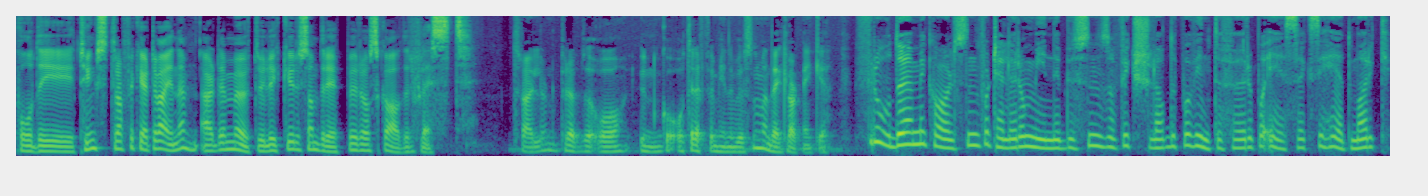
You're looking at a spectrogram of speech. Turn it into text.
På de tyngst trafikkerte veiene er det møteulykker som dreper og skader flest traileren prøvde å unngå å treffe minibussen, men det klarte den ikke. Frode Michaelsen forteller om minibussen som fikk sladd på vinterføre på E6 i Hedmark,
